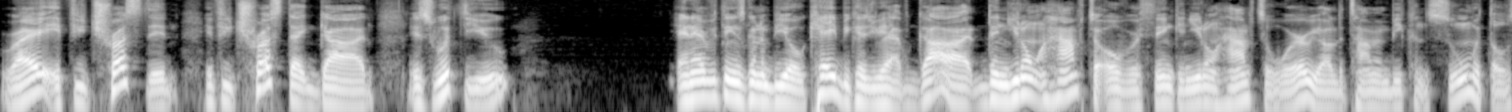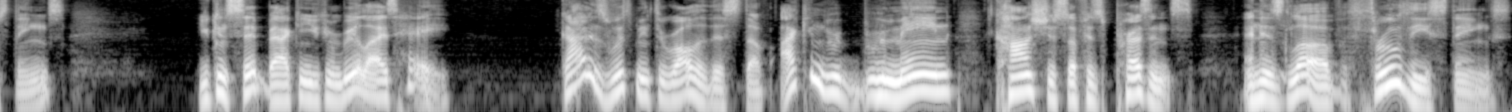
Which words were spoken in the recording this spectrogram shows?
right? If you trusted, if you trust that God is with you and everything's going to be okay because you have God, then you don't have to overthink and you don't have to worry all the time and be consumed with those things. You can sit back and you can realize, hey, God is with me through all of this stuff. I can re- remain conscious of his presence and his love through these things.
